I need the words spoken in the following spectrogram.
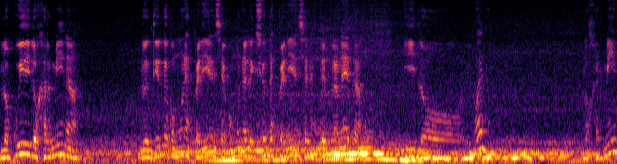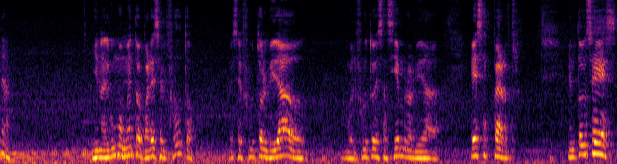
lo cuida y lo germina, lo entiende como una experiencia, como una elección de experiencia en este planeta. Y lo, bueno, lo germina. Y en algún momento aparece el fruto, ese fruto olvidado, o el fruto de esa siembra olvidada es experto. Entonces,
